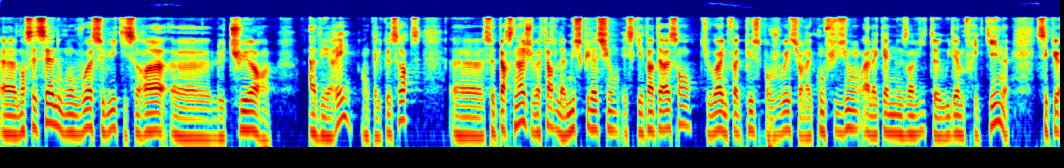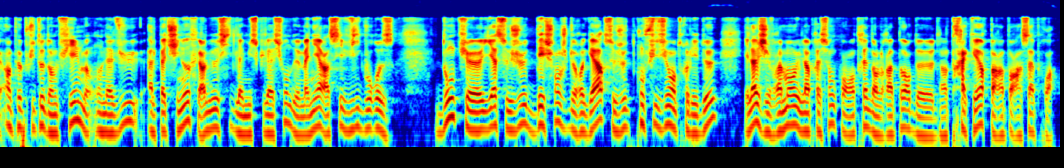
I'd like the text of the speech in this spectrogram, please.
euh, dans ces scènes où on voit celui qui sera euh, le tueur avéré, en quelque sorte, euh, ce personnage va faire de la musculation. Et ce qui est intéressant, tu vois, une fois de plus, pour jouer sur la confusion à laquelle nous invite William Friedkin, c'est qu'un peu plus tôt dans le film, on a vu Al Pacino faire lui aussi de la musculation de manière assez vigoureuse. Donc il y a ce jeu d'échange de regards, ce jeu de confusion entre les deux. Et là, j'ai vraiment eu l'impression qu'on rentrait dans le rapport d'un tracker par rapport à sa proie.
